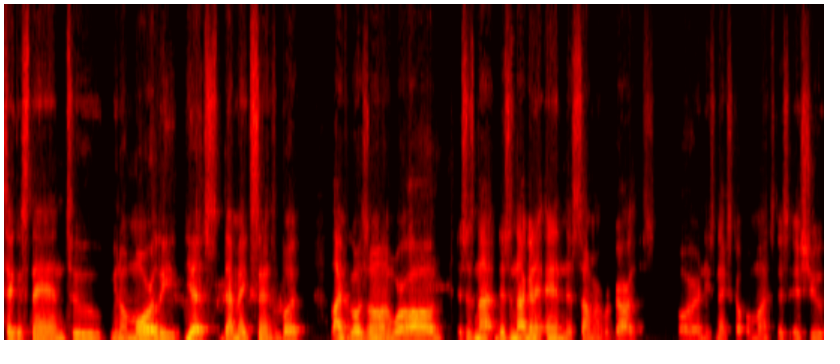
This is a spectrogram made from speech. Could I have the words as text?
take a stand to you know morally yes that makes sense but life goes on. We're all this is not this is not going to end this summer regardless or in these next couple months. This issue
